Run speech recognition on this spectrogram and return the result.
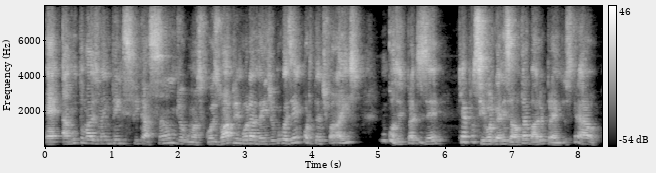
É, há muito mais uma intensificação de algumas coisas, um aprimoramento de alguma coisa. E é importante falar isso, inclusive para dizer que é possível organizar o trabalho pré-industrial,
